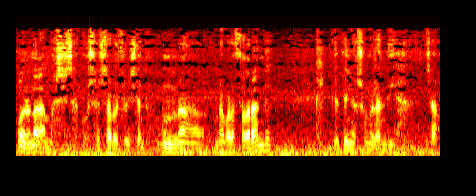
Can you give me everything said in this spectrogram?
Bueno, nada más esa cosa, esa reflexión. un abrazo grande, que tengas un gran día. Chao.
